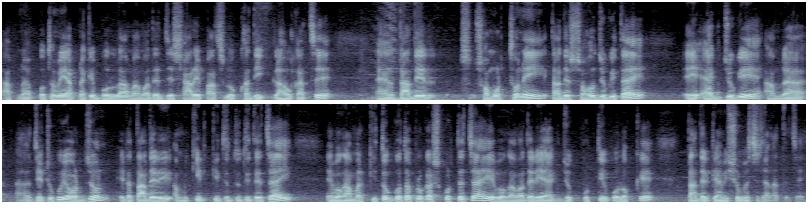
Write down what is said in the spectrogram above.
আপনার প্রথমেই আপনাকে বললাম আমাদের যে সাড়ে পাঁচ লক্ষাধিক গ্রাহক আছে তাদের সমর্থনেই, তাদের সহযোগিতায় এই এক যুগে আমরা যেটুকুই অর্জন, এটা তাদেরই আমি কৃতিত্ব দিতে চাই এবং আমার কৃতজ্ঞতা প্রকাশ করতে চাই এবং আমাদের এই এক যুগ পূর্তি উপলক্ষে তাদেরকে আমি শুভেচ্ছা জানাতে চাই।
